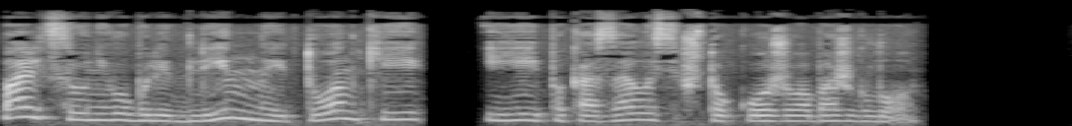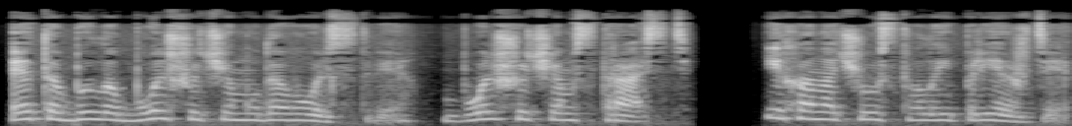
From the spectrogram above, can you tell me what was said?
Пальцы у него были длинные, тонкие, и ей показалось, что кожу обожгло. Это было больше, чем удовольствие, больше, чем страсть. Их она чувствовала и прежде.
